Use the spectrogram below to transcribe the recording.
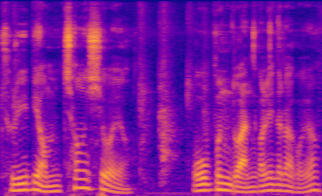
조립이 엄청 쉬워요. 5분도 안 걸리더라고요.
